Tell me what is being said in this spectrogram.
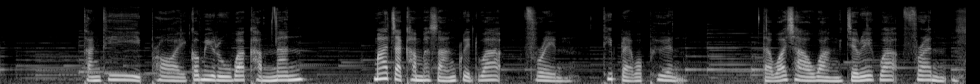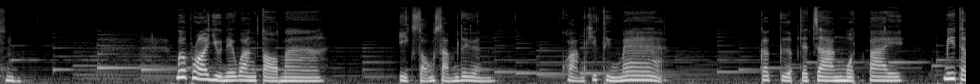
ๆ ทั้งที่พลอยก็ไม่รู้ว่าคำนั้น มาจากคำภาษาอังกฤษว่า friend ที่แปลว่าเพื่อน แต่ว่าชาววังจะเรียกว่า friend เมื่อพลอยอยู่ในวังต่อมา อีกสองสาเดือน ความคิดถึงแม่ ก็เกือบจะจางหมดไป มีแต่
